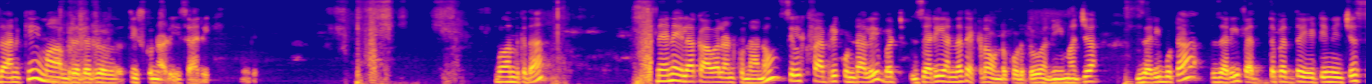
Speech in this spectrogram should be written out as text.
దానికి మా బ్రదర్ తీసుకున్నాడు ఈ శారీ బాగుంది కదా? నేనే ఇలా కావాలనుకున్నాను. సిల్క్ ఫ్యాబ్రిక్ ఉండాలి బట్ జరీ అన్నది ఎక్కడ ఉండకూడదు అని. ఈ మధ్య జరీ బుట జరీ పెద్ద పెద్ద ఎయిటీన్ ఇంచెస్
